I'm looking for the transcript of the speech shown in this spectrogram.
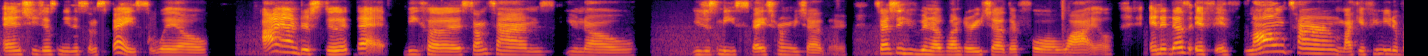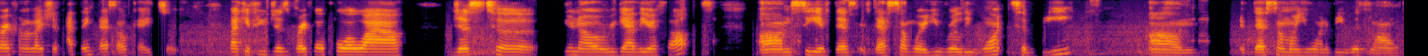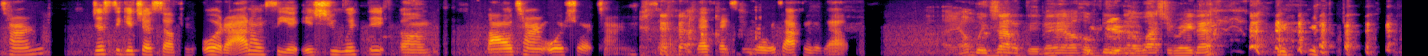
and she just needed some space. Well, I understood that because sometimes, you know, you just need space from each other, especially if you've been up under each other for a while. And it does if if long term, like if you need a break from a relationship, I think that's okay too. Like if you just break up for a while just to, you know, regather your thoughts. Um, see if that's if that's somewhere you really want to be. Um, if that's someone you want to be with long term, just to get yourself in order. I don't see an issue with it, um, long term or short term. So that's basically what we're talking about. I'm with Jonathan, man. I hope you're not watching right now.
